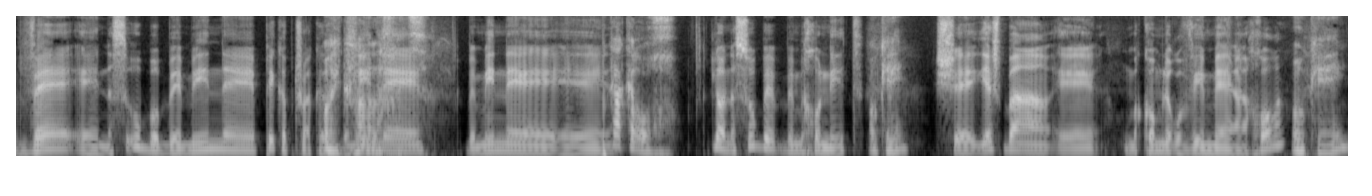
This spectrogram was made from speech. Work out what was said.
ונסעו בו במין pickup truck. אוי, כבר לחץ. במין... אה, אה, פקק ארוך. לא, נסעו במכונית. אוקיי. שיש בה אה, מקום לרובים מאחורה. אוקיי.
